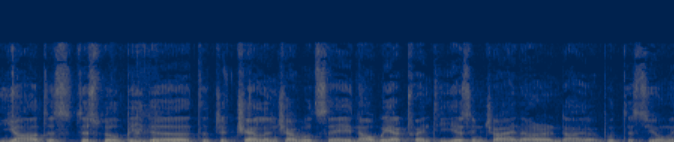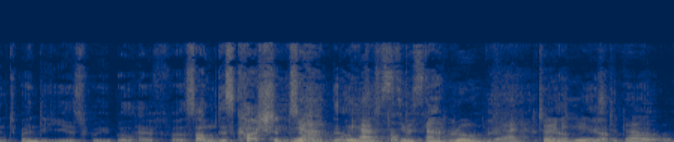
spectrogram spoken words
Yeah, this this will be the, the, the challenge. I would say now we are 20 years in China, and I would assume in 20 years we will have uh, some discussions. Mm. Yeah, on, the- we on have still topic, some yeah. room, right? 20 Yeah, years yeah, to go.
